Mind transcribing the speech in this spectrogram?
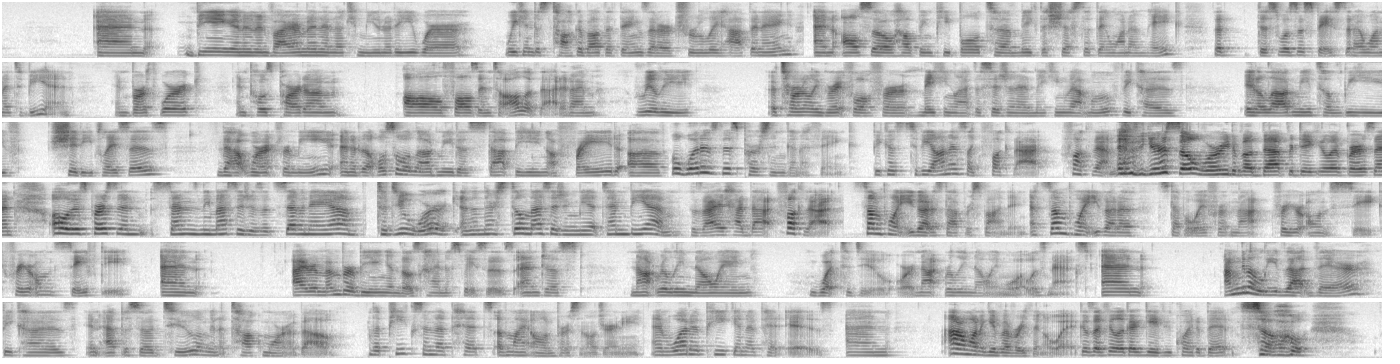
and being in an environment in a community where we can just talk about the things that are truly happening and also helping people to make the shifts that they want to make that this was a space that I wanted to be in and birth work and postpartum all falls into all of that. And I'm really eternally grateful for making that decision and making that move because it allowed me to leave shitty places that weren't for me. And it also allowed me to stop being afraid of, well, what is this person gonna think? Because to be honest, like, fuck that. Fuck them. If you're so worried about that particular person, oh, this person sends me messages at 7 a.m. to do work, and then they're still messaging me at 10 p.m. because I had that. Fuck that. Some point, you gotta stop responding. At some point, you gotta step away from that for your own sake, for your own safety. And I remember being in those kind of spaces and just not really knowing what to do or not really knowing what was next. And I'm going to leave that there because in episode two, I'm going to talk more about the peaks and the pits of my own personal journey and what a peak and a pit is. And I don't want to give everything away because I feel like I gave you quite a bit. So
